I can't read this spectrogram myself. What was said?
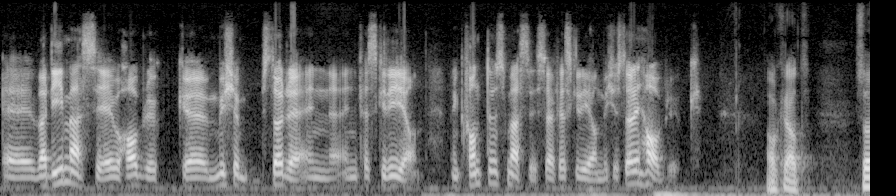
eh, Verdimessig er jo havbruk eh, mye større enn en fiskeriene. Men kvantumsmessig så er fiskeriene mye større enn havbruk. Akkurat. Så,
